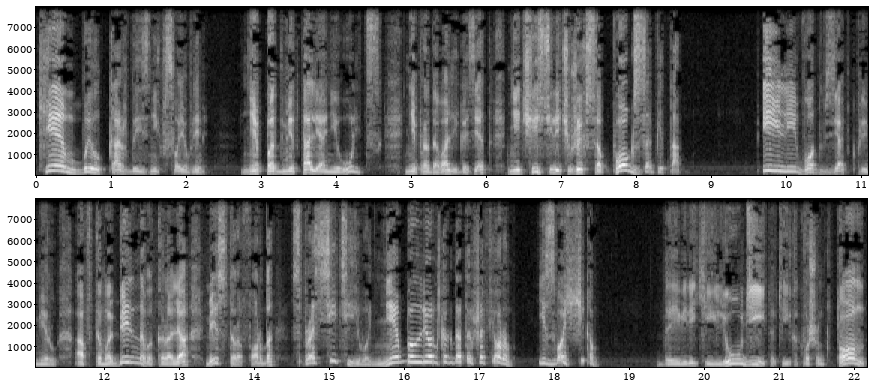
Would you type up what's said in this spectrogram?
кем был каждый из них в свое время. Не подметали они улиц, не продавали газет, не чистили чужих сапог за пятак. Или вот взять, к примеру, автомобильного короля мистера Форда. Спросите его, не был ли он когда-то шофером, извозчиком. Да и великие люди, такие как Вашингтон,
